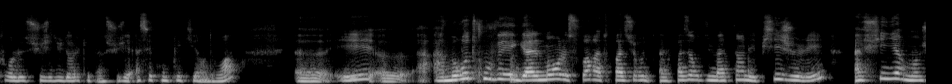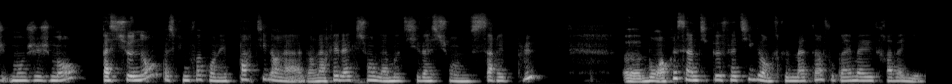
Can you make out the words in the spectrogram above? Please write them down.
pour le sujet du DOL, qui est un sujet assez compliqué en droit, et à me retrouver également le soir à 3 heures, à 3 heures du matin, les pieds gelés, à finir mon, jugement passionnant, parce qu'une fois qu'on est parti dans la rédaction de la motivation, on ne s'arrête plus. Euh, bon, après, c'est un petit peu fatigant parce que le matin, il faut quand même aller travailler.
